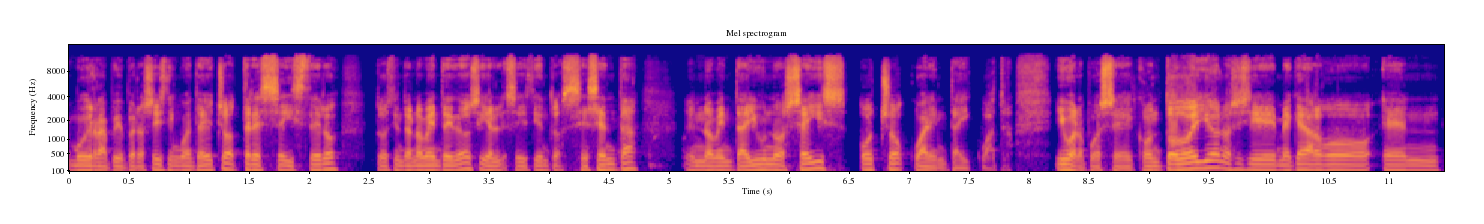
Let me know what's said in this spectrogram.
muy rápido, pero 658-360-292 y el 660-91-6844. Y bueno, pues eh, con todo ello, no sé si me queda algo en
